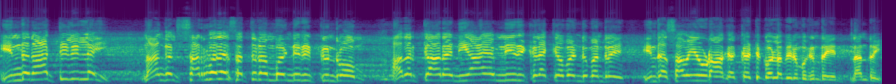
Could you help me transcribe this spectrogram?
இந்த நாட்டில் இல்லை. நாங்கள் சர்வதேசத்திடம் வேண்டி நிற்கின்றோம். அதற்கான நியாயம் நீதி கிடைக்க வேண்டும் என்று இந்த சபையூடாக கேட்டுக்கொள்ள விரும்புகின்றேன். நன்றி.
